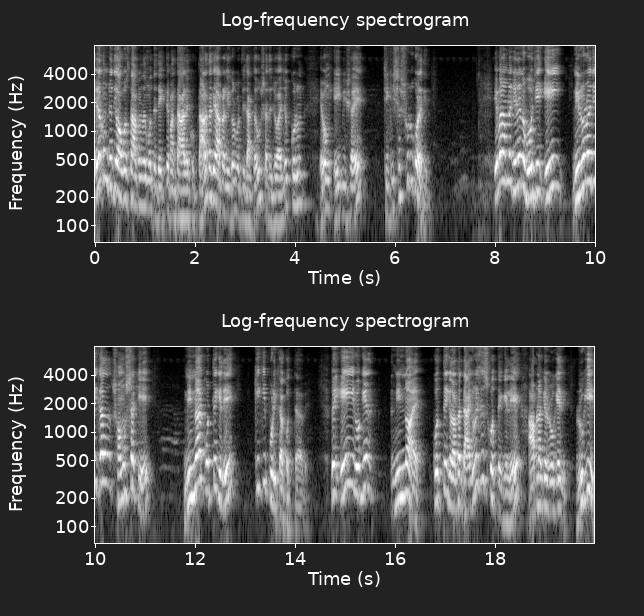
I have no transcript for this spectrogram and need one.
এরকম যদি অবস্থা আপনাদের মধ্যে দেখতে পান, তাহলে খুব তাড়াতাড়ি আপনার নিকটবর্তী ডাক্তারবাবুর সাথে যোগাযোগ করুন এবং এই বিষয়ে চিকিৎসা শুরু করে দিন। এবার আমরা জেনে নেব যে এই নিউরোলজিক্যাল সমস্যাকে নির্ণয় করতে গেলে কি কি পরীক্ষা করতে হবে? তো এই রোগের নির্ণয় করতে গেলে অর্থাৎ ডায়াগনোসিস করতে গেলে আপনাকে রোগের রুগীর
